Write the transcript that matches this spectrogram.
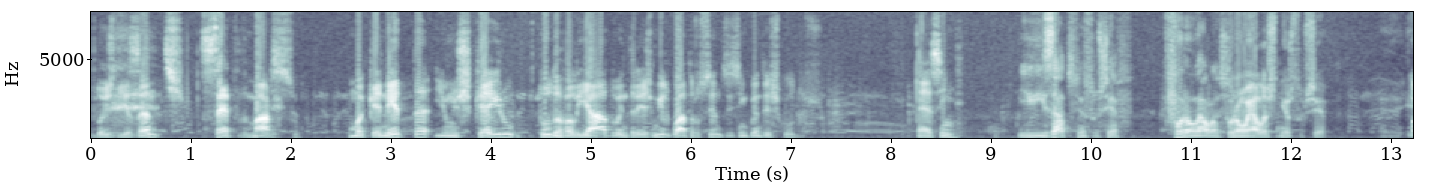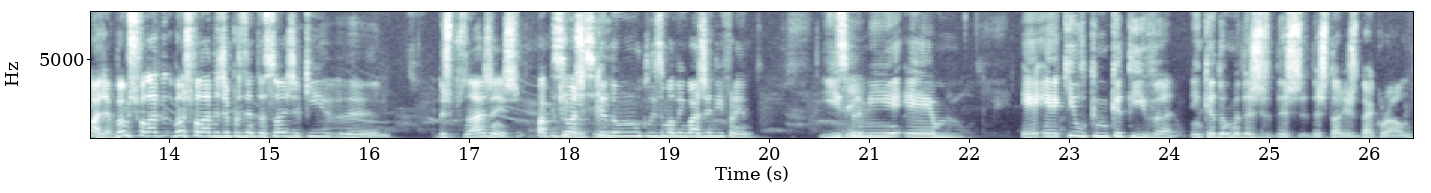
dois dias antes, 7 de março, uma caneta e um isqueiro, tudo avaliado em 3.450 escudos. É assim? Exato, Sr. Subchefe. Foram elas. Foram elas, Sr. Subchefe. Olha, vamos falar, vamos falar das apresentações aqui de, dos personagens, Pá, porque sim, eu acho sim. que cada um utiliza uma linguagem diferente. E isso sim. para mim é, é, é aquilo que me cativa em cada uma das, das, das histórias de background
